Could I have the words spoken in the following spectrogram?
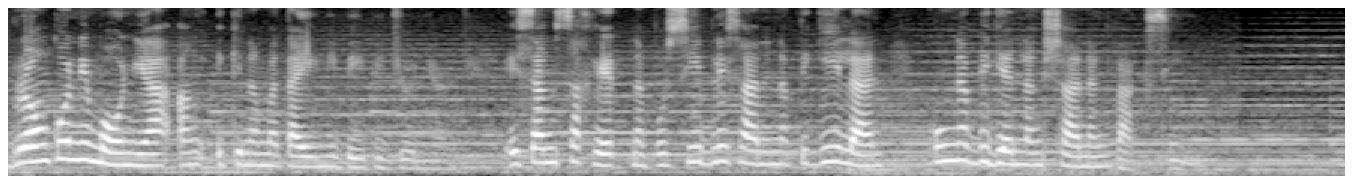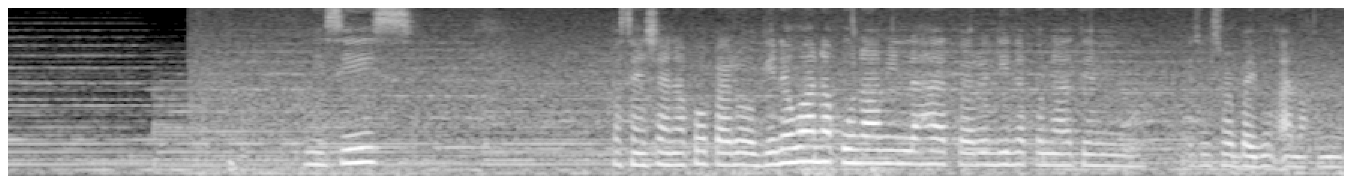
Bronchopneumonia ang ikinamatay ni Baby Junior. Isang sakit na posible sana napigilan kung nabigyan lang siya ng vaccine. Mrs., pasensya na po pero ginawa na po namin lahat pero hindi na po natin isusurvive yung anak niyo.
